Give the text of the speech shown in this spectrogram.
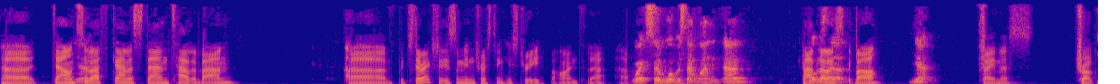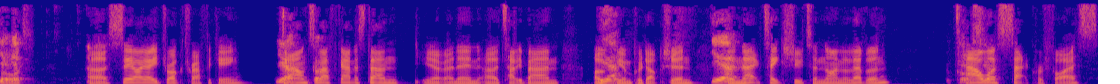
uh, down yeah. to Afghanistan Taliban, uh, which there actually is some interesting history behind that. Uh, Wait, so what was that one? Um, Pablo Escobar. Yeah. Famous drug yeah, lord. Yeah. Uh, CIA drug trafficking. Down to Afghanistan, you know, and then uh, Taliban opium yeah. production. Yeah. Then that takes you to 9/11, Tower yeah. Sacrifice.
